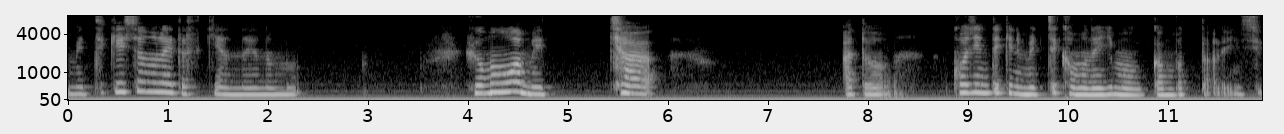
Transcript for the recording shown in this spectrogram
めっちゃ結晶のライト好きやんなよなも不毛はめっちゃあと個人的にめっちゃ鴨ねぎも頑張った練習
